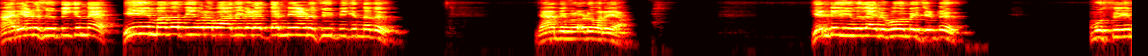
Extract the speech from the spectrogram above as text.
ആരെയാണ് സൂചിപ്പിക്കുന്നത്? ഈ മത തീവ്രവാദികളെ തന്നെയാണ് സൂചിപ്പിക്കുന്നത്. ഞാൻ നിങ്ങളോട് പറയാം. എന്റെ ജീവിതാനുഭവം വെച്ചിട്ട് മുസ്ലിം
